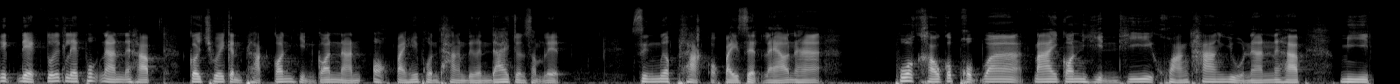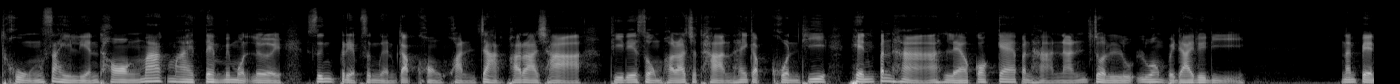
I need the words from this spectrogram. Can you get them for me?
เด็กๆตัวเล็กๆ พวกนั้นนะครับก็ช่วยกันผลักก้อนหินก้อนนั้นออกไปให้พ้นทางเดินได้จนสำเร็จ ซึ่งเมื่อผลักออกไปเสร็จแล้วนะฮะ พวกเขาก็พบว่าใต้ก้อนหินที่ขวางทางอยู่นั้นนะครับ มีถุงใส่เหรียญทองมากมายเต็มไปหมดเลย ซึ่งเปรียบเสมือนกับของขวัญจากพระราชา ที่ได้ส่งพระราชทานให้กับคนที่เห็นปัญหาแล้วก็แก้ปัญหานั้นจนลุล่วงไปได้ด้วยดี นั่นเป็น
